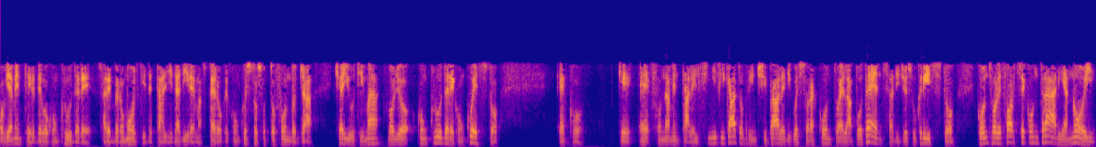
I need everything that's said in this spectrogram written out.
ovviamente devo concludere, sarebbero molti dettagli da dire, ma spero che con questo sottofondo già ci aiuti, ma voglio concludere con questo, ecco, che è fondamentale. Il significato principale di questo racconto è la potenza di Gesù Cristo contro le forze contrarie a noi,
